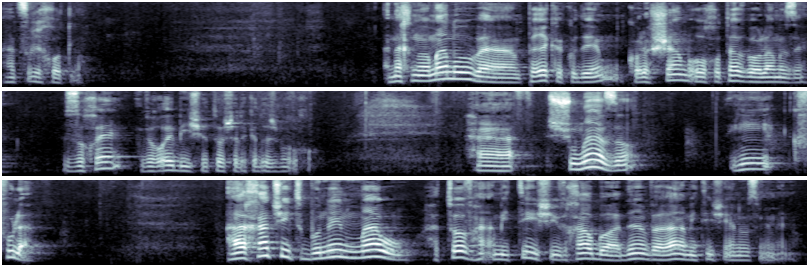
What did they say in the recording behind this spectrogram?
הצריכות לו. אנחנו אמרנו בפרק הקודם, כל השם אורחותיו בעולם הזה. זוכה ורואה באישתו של הקדוש ברוך הוא. השומה הזו היא כפולה. האחת שהתבונן מהו הטוב האמיתי שיבחר בו האדם והרע האמיתי שינוס ממנו.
